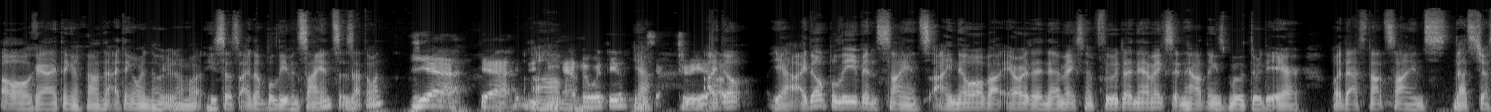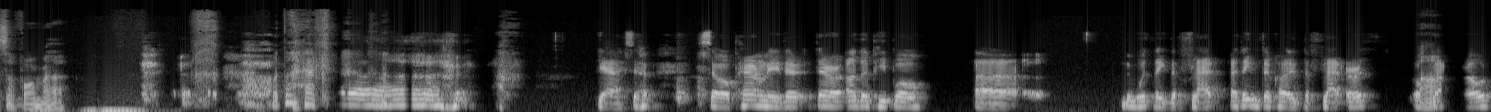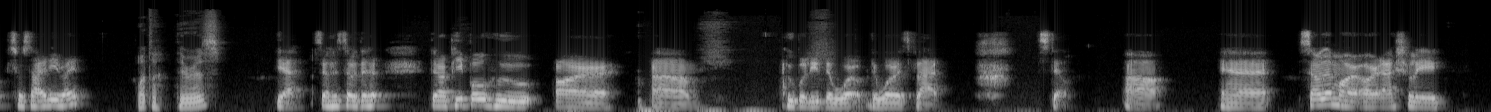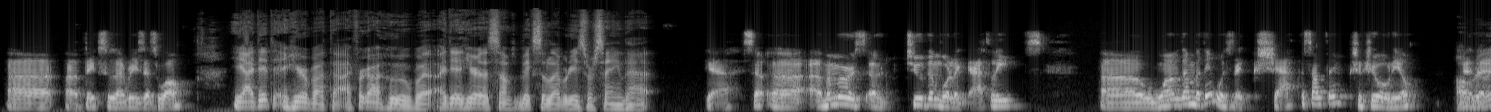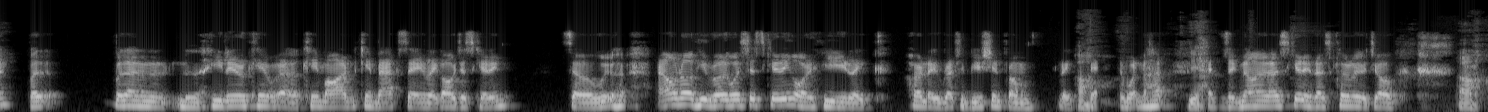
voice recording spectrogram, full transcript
Oh, okay. I think I found it. I think I know what you're talking about. He says, "I don't believe in science." Is that the one? yeah, yeah. Do you Um, have it with you? yeah. Just to read it I don't. Yeah, I don't believe in science. I know about aerodynamics and fluid dynamics and how things move through the air, but that's not science. That's just a formula. what the heck? yeah, so so apparently there there are other people uh with like the flat. I think they're called like the flat Earth or Uh-huh. flat world society, right? What the? There is? Yeah. So so there there are people who are um who believe the world the world is flat still. Uh and some of them are, are actually uh, uh big celebrities as well. Yeah, I did hear about that. I forgot who, but I did hear that some big celebrities were saying that. Yeah. So uh I remember uh, two of them were like athletes. Uh one of them I think was like Shaq or something, Shaquille O'Neal. Oh, And then- really? but but then he later came uh, came on came back saying like, "Oh, just kidding." So we, I don't know if he really was just kidding or if he like heard like retribution from like Oh. and whatnot. Yeah. and he's like, "No, that's kidding. That's clearly a joke." Oh,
